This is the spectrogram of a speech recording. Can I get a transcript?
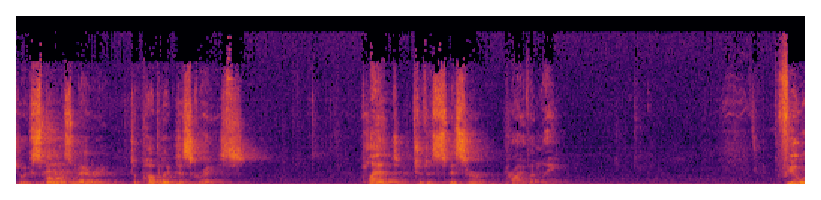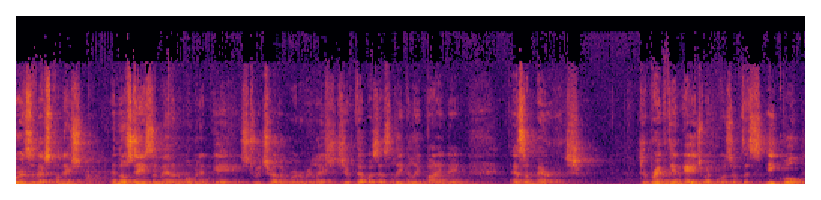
to expose Mary to public disgrace, planned to dismiss her privately. Few words of explanation. In those days, a man and woman engaged to each other were in a relationship that was as legally binding as a marriage. To break the engagement was of this equal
